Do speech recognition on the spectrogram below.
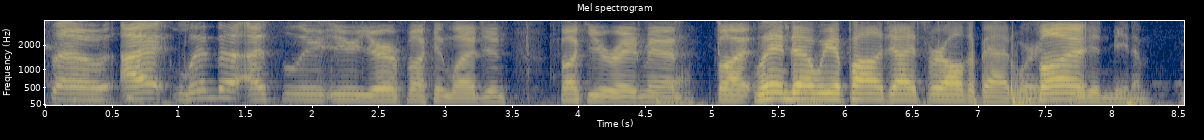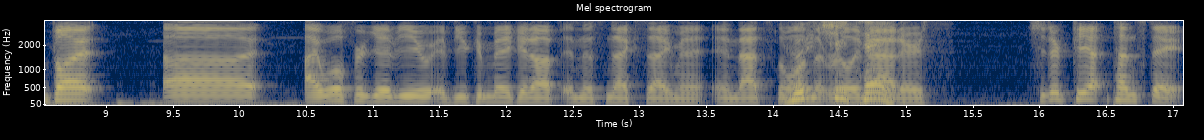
So I Linda, I salute you. You're a fucking legend. Fuck you, Raid Man. Yeah. But Linda, we apologize for all the bad words. But- we didn't mean them. but uh I will forgive you if you can make it up in this next segment, and that's the Who one that she really take? matters. She took P- Penn State.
